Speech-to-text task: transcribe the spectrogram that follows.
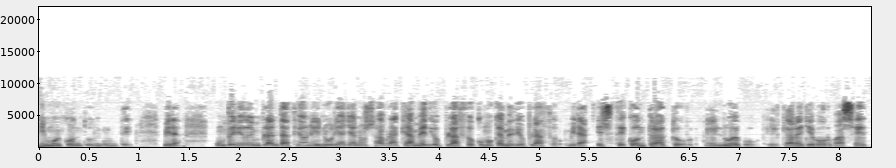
y muy contundente. Mira, un periodo de implantación y Nuria ya nos habla que a medio plazo. ¿Cómo que a medio plazo? Mira, este contrato, el nuevo, el que ahora lleva Urbaset,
